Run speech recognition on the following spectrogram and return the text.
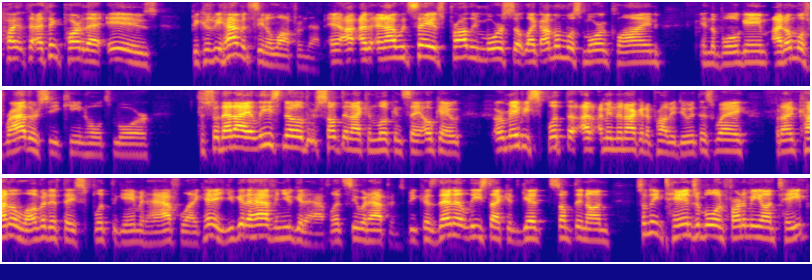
part- I think part of that is because we haven't seen a lot from them, and I- and I would say it's probably more so. Like I'm almost more inclined in the bowl game. I'd almost rather see Keen more, so that I at least know there's something I can look and say, okay, or maybe split the. I, I mean, they're not going to probably do it this way, but I'd kind of love it if they split the game in half. Like, hey, you get a half and you get a half. Let's see what happens. Because then at least I could get something on something tangible in front of me on tape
